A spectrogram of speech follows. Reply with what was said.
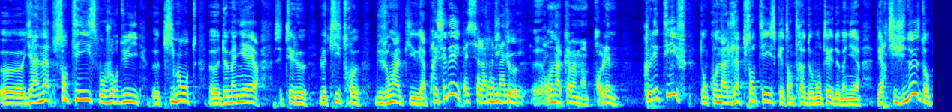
il y a un absentéisme aujourd'hui qui monte de manière, c'était le, titre du journal qui a précédé, on dit que on a quand même un problème collectif. Donc on a de l'absentéisme qui est en train de monter de manière vertigineuse. Donc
